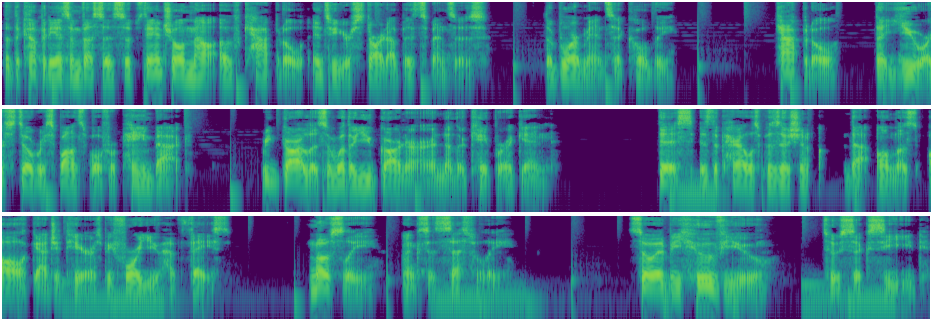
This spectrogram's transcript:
that the company has invested a substantial amount of capital into your startup expenses, the blur man said coldly. Capital that you are still responsible for paying back, regardless of whether you garner another caper again. This is the perilous position that almost all gadgeteers before you have faced, mostly unsuccessfully. So it behoove you to succeed.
